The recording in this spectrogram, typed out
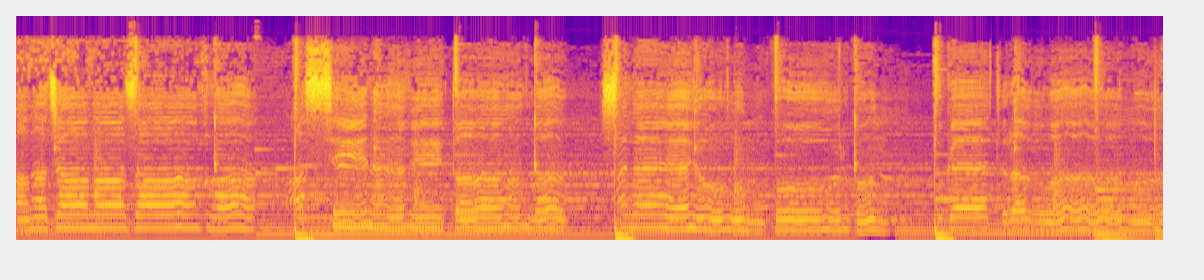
Anacan azağla Az sinəmi dağla Sənə yolum qurban Bu qədər ağlama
